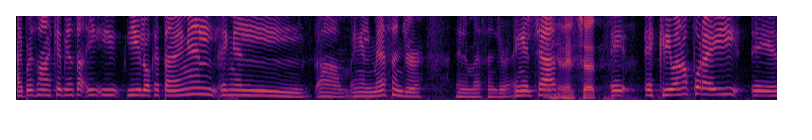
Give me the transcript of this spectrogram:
Hay personas que piensan, y, y, y los que están en el, en el, um, en el messenger, en el messenger, en el chat, En el chat. eh, escríbanos por ahí eh,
